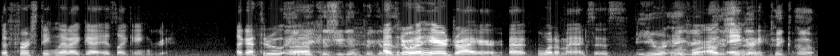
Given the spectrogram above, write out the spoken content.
the first thing that I get is like angry. Like I threw Angry a, because you didn't pick it I up. threw a hair dryer at one of my exes. you were angry I was because you angry. didn't pick up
